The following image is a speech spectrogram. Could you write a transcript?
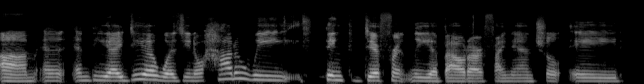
Um, and, and the idea was, you know, how do we think differently about our financial aid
